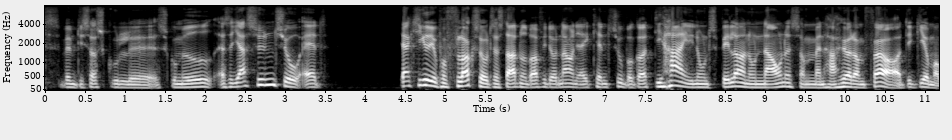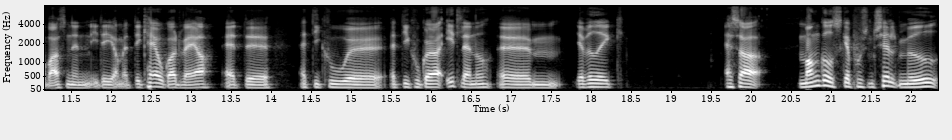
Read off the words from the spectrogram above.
0-1, hvem de så skulle, øh, skulle møde. Altså, jeg synes jo, at jeg kiggede jo på Fluxo til at starte med, bare fordi det var et navn, jeg ikke kendte super godt. De har egentlig nogle spillere og nogle navne, som man har hørt om før, og det giver mig bare sådan en idé om, at det kan jo godt være, at, øh, at, de, kunne, øh, at de kunne gøre et eller andet. Øh, jeg ved ikke, altså, Mongols skal potentielt møde,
